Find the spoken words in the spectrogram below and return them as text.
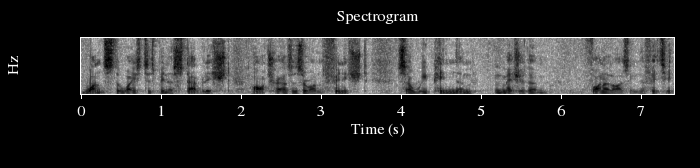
Once the waist has been established, our trousers are unfinished, so we pin them, measure them, finalising the fitting.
